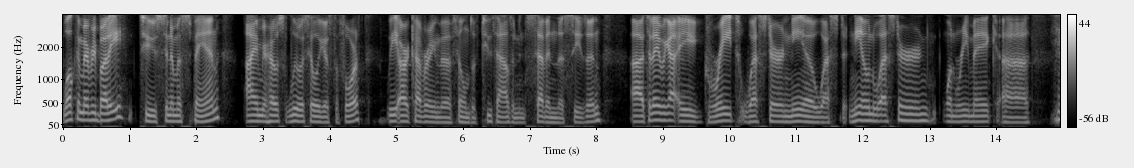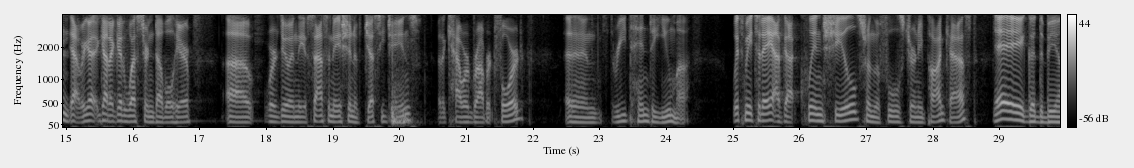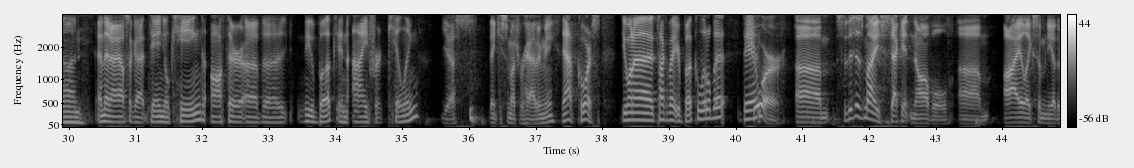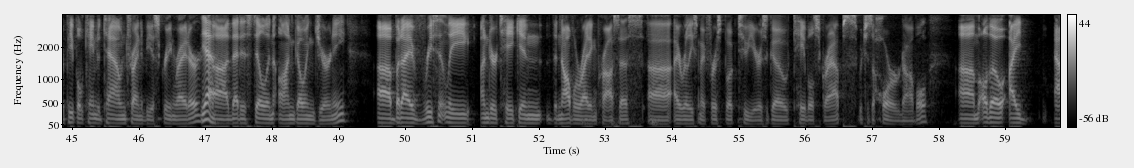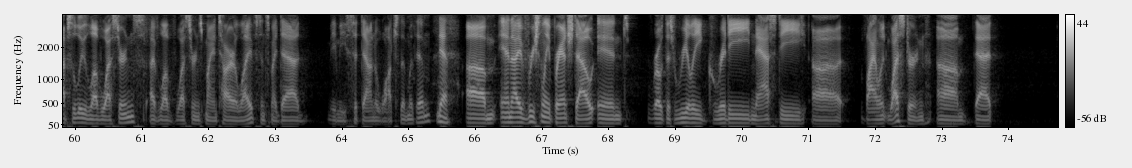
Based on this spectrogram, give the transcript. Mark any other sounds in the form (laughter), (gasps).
welcome everybody to Cinema Span. I am your host, Louis Hilligus IV. We are covering the films of 2007 this season. Uh, today we got a great Western, neo Western, neo Western, one remake. Uh, (laughs) yeah, we got, got a good Western double here. Uh, we're doing the assassination of Jesse James by the coward Robert Ford and 310 to Yuma. With me today, I've got Quinn Shields from the Fool's Journey podcast. Hey, good to be on. And then I also got Daniel King, author of a new book, An Eye for Killing. Yes. Thank you so much for having me. Yeah, of course. Do you want to talk about your book a little bit, Dan? Sure. Um, so this is my second novel. Um, I, like so many other people, came to town trying to be a screenwriter. Yeah. Uh, that is still an ongoing journey. Uh, but I've recently undertaken the novel writing process. Uh, I released my first book two years ago, Table Scraps, which is a horror novel. Um, although I absolutely love westerns, I've loved westerns my entire life since my dad made me sit down to watch them with him. Yeah. Um, and I've recently branched out and wrote this really gritty, nasty, uh, violent western um, that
